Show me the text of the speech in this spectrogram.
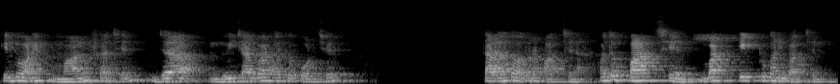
কিন্তু অনেক মানুষ আছেন, যারা দুই, চারবার হয়তো করছে, তারা হয়তো অতটা পাচ্ছে না। হয়তো পাচ্ছেন বাট একটুখানি পাচ্ছেন।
